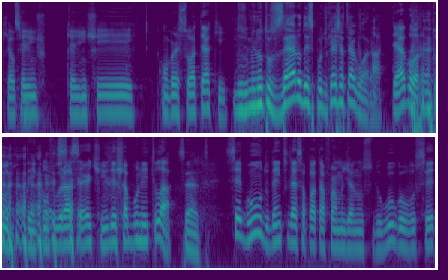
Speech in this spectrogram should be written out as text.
que é o que a, gente, que a gente conversou até aqui. Dos minutos zero desse podcast até agora. Até agora, tudo. Tem que configurar certinho e deixar bonito lá. Certo. Segundo, dentro dessa plataforma de anúncios do Google, você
